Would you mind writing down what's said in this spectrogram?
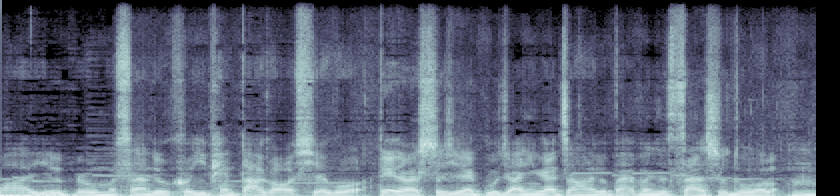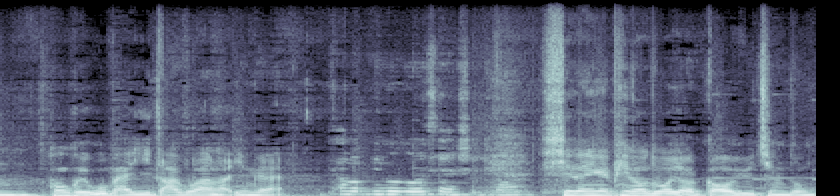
啊，因为比如我们三十六氪一篇大稿写过，那段时间股价应该涨了有百分之三十多了，嗯，冲回五百亿大关了，应该。它和拼多多现在谁高？现在应该拼多多要高于京东。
